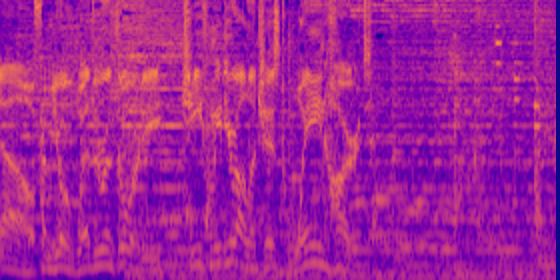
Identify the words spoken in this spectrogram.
Now, from your weather authority, Chief Meteorologist Wayne Hart.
